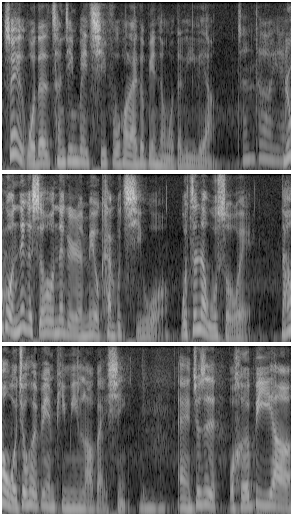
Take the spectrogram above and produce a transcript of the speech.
所以我的曾经被欺负，后来都变成我的力量。真的耶！如果那个时候那个人没有看不起我，我真的无所谓，然后我就会变平民老百姓。嗯，哎，就是我何必要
